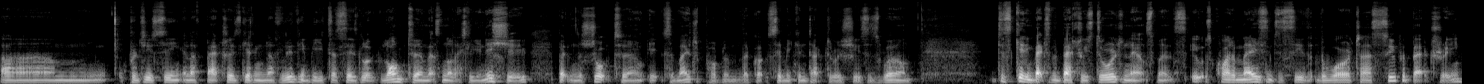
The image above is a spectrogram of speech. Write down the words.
um, producing enough batteries, getting enough lithium. He just says, look, long term, that's not actually an issue, but in the short term, it's a major problem. They've got semiconductor issues as well. Just getting back to the battery storage announcements, it was quite amazing to see that the Waratah super battery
